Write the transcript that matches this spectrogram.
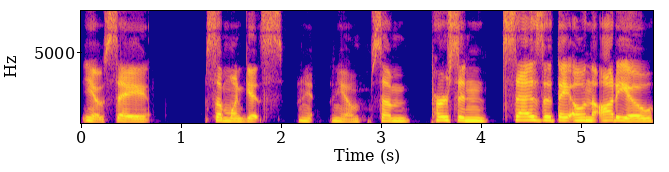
you know, say someone gets, you know, some person says that they own the audio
